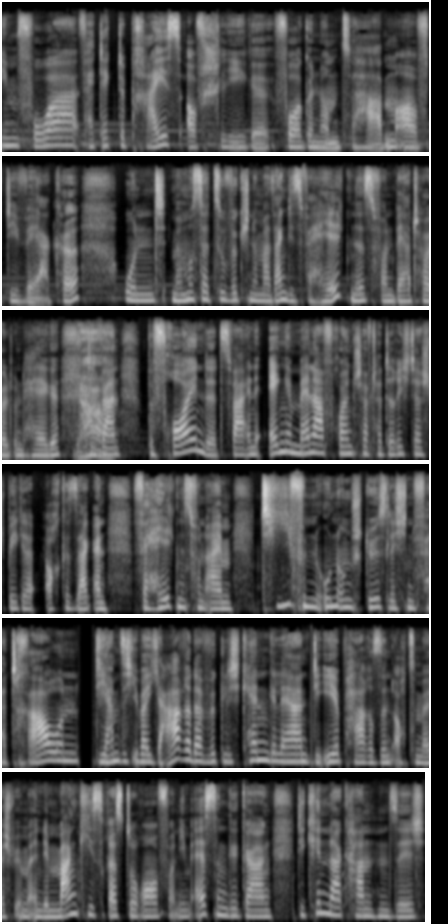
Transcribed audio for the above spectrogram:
Ihm vor, verdeckte Preisaufschläge vorgenommen zu haben auf die Werke. Und man muss dazu wirklich nochmal sagen, dieses Verhältnis von Berthold und Helge, ja. die waren befreundet. Es war eine enge Männerfreundschaft, hat der Richter später auch gesagt. Ein Verhältnis von einem tiefen, unumstößlichen Vertrauen. Die haben sich über Jahre da wirklich kennengelernt. Die Ehepaare sind auch zum Beispiel immer in dem Monkeys-Restaurant von ihm essen gegangen. Die Kinder kannten sich.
